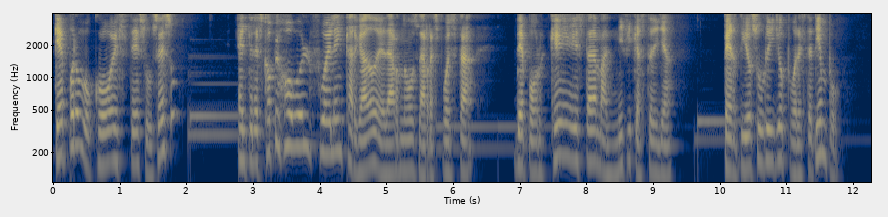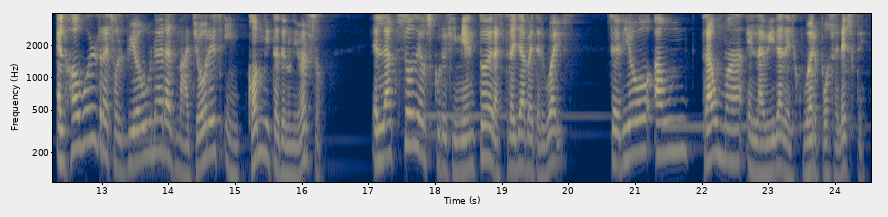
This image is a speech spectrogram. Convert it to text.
¿qué provocó este suceso? El telescopio Hubble fue el encargado de darnos la respuesta de por qué esta magnífica estrella perdió su brillo por este tiempo el Hubble resolvió una de las mayores incógnitas del universo. El lapso de oscurecimiento de la estrella Betelgeuse se dio a un trauma en la vida del cuerpo celeste.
